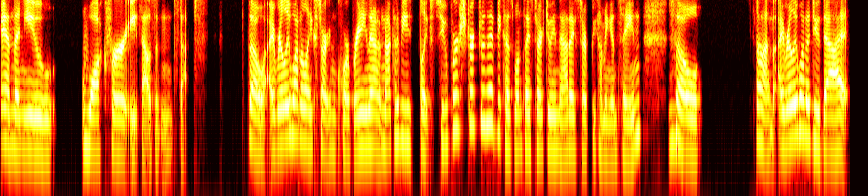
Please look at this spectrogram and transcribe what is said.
and then you walk for 8,000 steps. So I really want to like start incorporating that. I'm not going to be like super strict with it because once I start doing that, I start becoming insane. Mhm. So um, I really want to do that.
